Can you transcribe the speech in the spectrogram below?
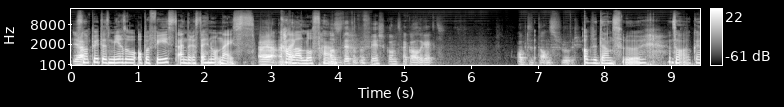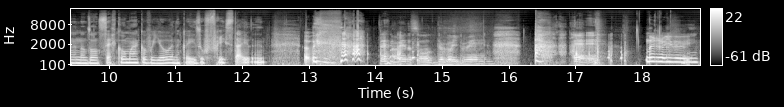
Ja. Snap je? Het is meer zo op een feest en er is techno, nice. Oh ja, Ik ga wel losgaan. als dit op een feest komt, ga ik al direct op de dansvloer. Op de dansvloer. Zo, we kunnen dan zo'n cirkel maken voor jou en dan kan je zo freestylen. Techno, dat is zo de roeibeweging. Hey. De roeibeweging.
